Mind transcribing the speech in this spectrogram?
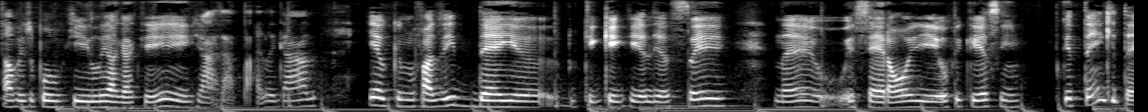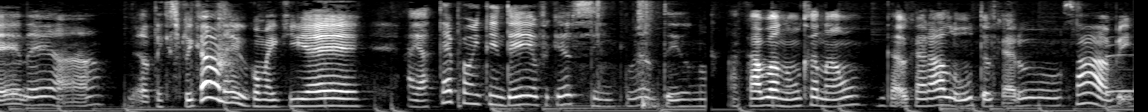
Talvez o povo que lê HQ já, já tá ligado. Eu que não fazia ideia do que, que, que ele ia ser, né? Esse herói, eu fiquei assim. Porque tem que ter, né? A, ela tem que explicar, né? Como é que é. Aí até pra eu entender, eu fiquei assim, meu Deus, não acaba nunca não. Eu quero a luta, eu quero, sabe?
